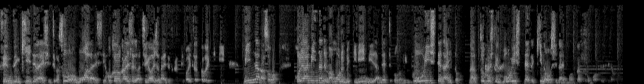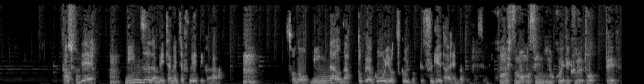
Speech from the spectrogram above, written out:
全然聞いてないし、てかそうは思わないし、他の会社では違うじゃないですかって言われちゃった時に、みんながその、これはみんなで守るべき倫理だねってことに合意してないと、納得して合意してないと機能しないものだと思うんですよ。確かに。で、うん。人数がめちゃめちゃ増えてから、うん。そのみんなの納得や合意を作るのってすげえ大変だと思うんですよね。この質問も1000人を超えてくるとって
